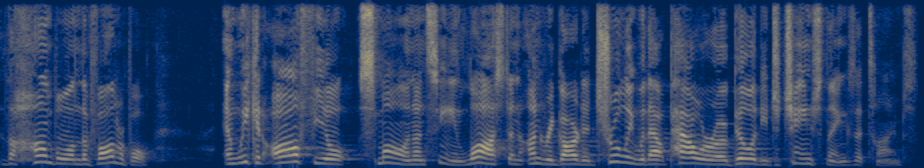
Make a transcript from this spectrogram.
the humble and the vulnerable. And we can all feel small and unseen, lost and unregarded, truly without power or ability to change things at times.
